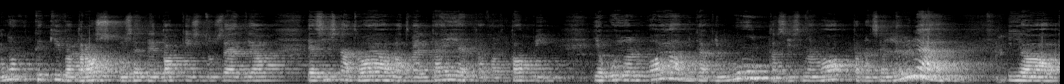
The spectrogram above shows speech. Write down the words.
noh, tekivad raskused ja takistused ja, ja siis nad vajavad veel täiendavalt abi. ja kui on vaja midagi muuta, siis me vaatame selle üle ja,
